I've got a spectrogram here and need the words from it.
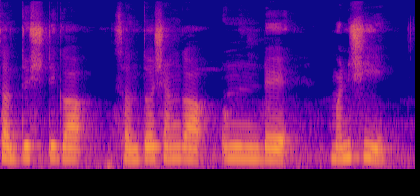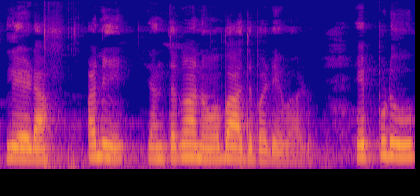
సంతుష్టిగా సంతోషంగా ఉండే మనిషి లేడా? అని ఎంతగానో బాధపడేవాడు. ఎప్పుడు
